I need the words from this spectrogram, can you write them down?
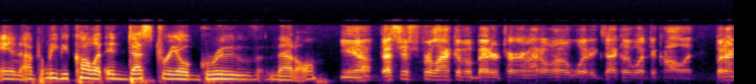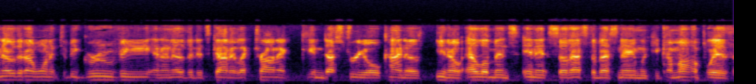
and I believe you call it industrial groove metal. Yeah, that's just for lack of a better term. I don't know what exactly what to call it, but I know that I want it to be groovy, and I know that it's got electronic, industrial kind of you know elements in it. So that's the best name we could come up with.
